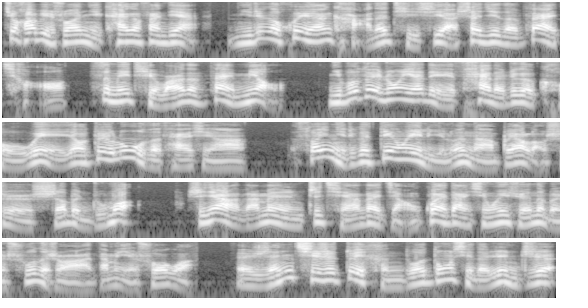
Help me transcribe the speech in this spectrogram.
就好比说你开个饭店，你这个会员卡的体系啊设计的再巧，自媒体玩的再妙，你不最终也得菜的这个口味要对路子才行啊。所以你这个定位理论呢，不要老是舍本逐末。实际上，咱们之前在讲《怪诞行为学》那本书的时候啊，咱们也说过，呃，人其实对很多东西的认知，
